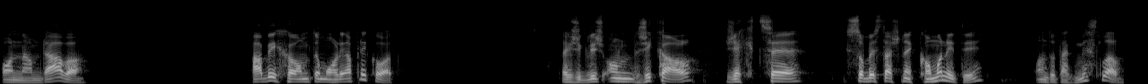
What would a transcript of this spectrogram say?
on nám dává, abychom to mohli aplikovat. Takže když on říkal, že chce soběstačné komunity, on to tak myslel.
